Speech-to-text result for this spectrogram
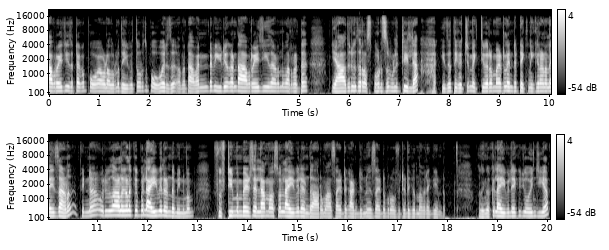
ആവറേജ് ചെയ്തിട്ടൊക്കെ പോകാവുള്ളൂ. അതുകൊണ്ട് ദൈവത്തോർത്ത് പോകരുത് എന്നിട്ട് അവന്റെ വീഡിയോ കണ്ട് ആവറേജ് ചെയ്താണെന്ന് പറഞ്ഞിട്ട് യാതൊരുവിധ റെസ്പോൺസിബിലിറ്റി ഇല്ല. ഇത് തികച്ചും വ്യക്തിപരമായിട്ടുള്ള എന്റെ ടെക്നിക്കൽ അനലൈസ് ആണ്. പിന്നെ ഒരുവിധ ആളുകളൊക്കെ ഇപ്പോൾ ലൈവിലുണ്ട് മിനിമം ഫിഫ്റ്റി മെമ്പേഴ്സ് എല്ലാ മാസവും ലൈവിലുണ്ട് ആറ് മാസമായിട്ട് കണ്ടിന്യൂസ് ആയിട്ട് പ്രോഫിറ്റ് എടുക്കുന്നവരൊക്കെ ഉണ്ട്. അപ്പോൾ നിങ്ങൾക്ക് ലൈവിലേക്ക് ജോയിൻ ചെയ്യാം.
